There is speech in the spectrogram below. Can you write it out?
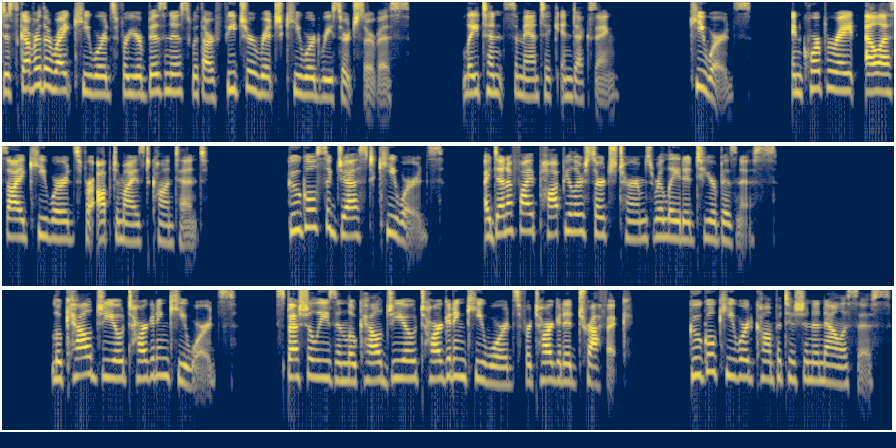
Discover the right keywords for your business with our feature rich keyword research service. Latent semantic indexing. Keywords. Incorporate LSI keywords for optimized content. Google Suggest keywords. Identify popular search terms related to your business. Locale geo targeting keywords. Specialties in locale geo targeting keywords for targeted traffic. Google Keyword Competition Analysis.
